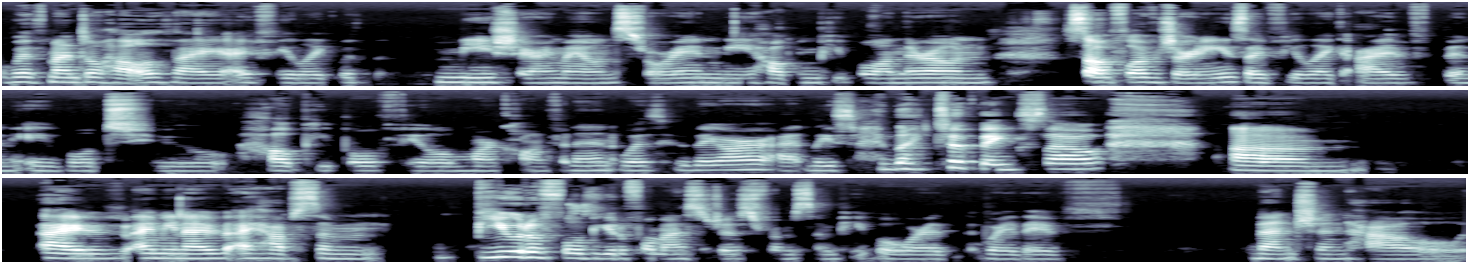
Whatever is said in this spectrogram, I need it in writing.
With mental health, I, I feel like with me sharing my own story and me helping people on their own self love journeys, I feel like I've been able to help people feel more confident with who they are. At least I'd like to think so. Um, I've, I mean, I've, I have some beautiful, beautiful messages from some people where where they've mentioned how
